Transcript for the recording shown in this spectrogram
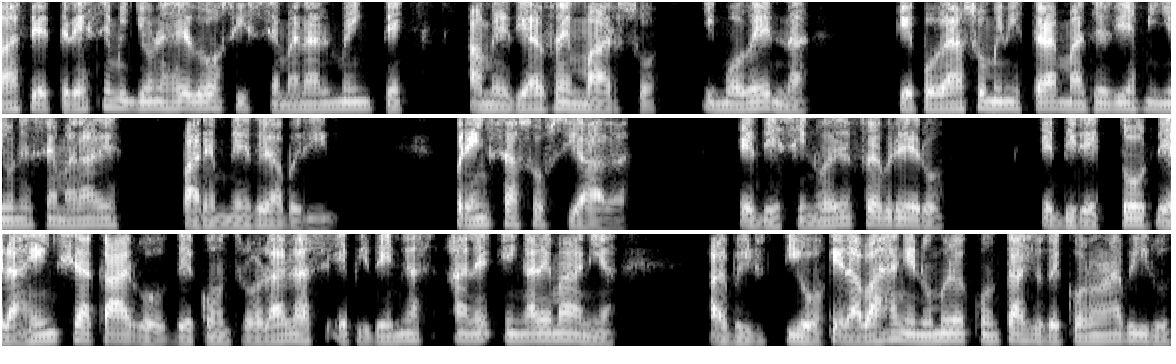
más de 13 millones de dosis semanalmente a mediados de marzo y Moderna que podrán suministrar más de 10 millones semanales para el mes de abril. Prensa asociada. El 19 de febrero, el director de la agencia a cargo de controlar las epidemias en Alemania advirtió que la baja en el número de contagios de coronavirus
